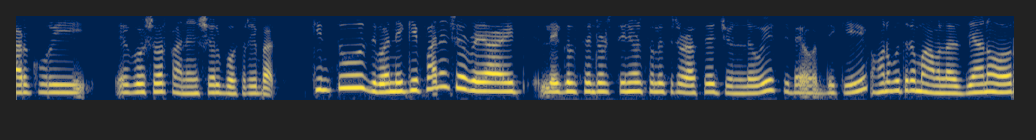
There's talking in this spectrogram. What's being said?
আর কুড়ি এগোশর ফাইন্যান্সিয়াল বছরে বাদ। কিন্তু যিবা নেকি financial right legal centre senior solicitor আছে, জন লুইস ইবে দিকে হনবুতরে মামলা জিয়ানোর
